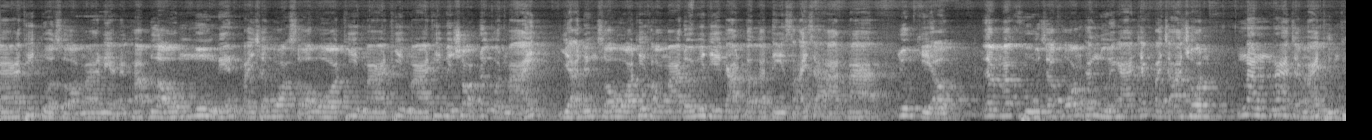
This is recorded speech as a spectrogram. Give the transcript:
มาที่ตรวจสอบมาเนี่ยนะครับ เรามุ่งเน้นไปเฉพาะสวที่มาที่มาที่ไม่ชอบด้วยกฎหมาย อย่าดึงสวที่เขามาโดยวิธีการปกติสายสะอาดมายุ่งเกี่ยว แล้วมาขู่จะฟ้องทั้งหน่วยงานทั้งประชาชน นั่นน่าจะหมายถึงท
